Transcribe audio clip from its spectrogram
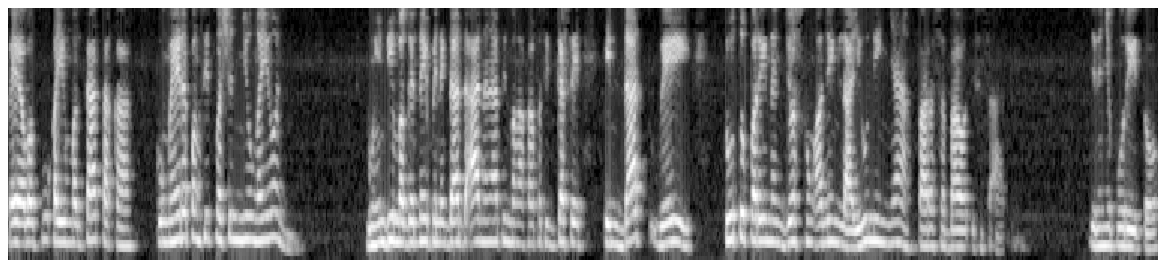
kaya wag po kayong magtataka kung mahirap ang sitwasyon nyo ngayon. Kung hindi maganda yung pinagdadaanan natin mga kapatid kasi in that way, tuto pa rin ng Diyos kung ano yung layunin niya para sa bawat isa sa atin. Dinan niyo po rito,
